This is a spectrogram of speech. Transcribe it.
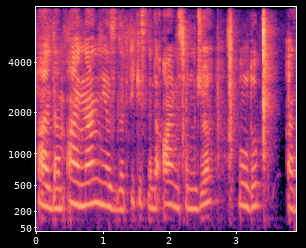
Paydam aynen yazılır. İkisinde de aynı sonucu bulduk arkadaşlar.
